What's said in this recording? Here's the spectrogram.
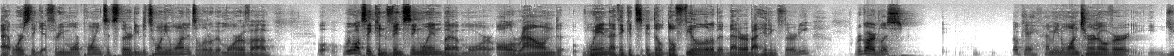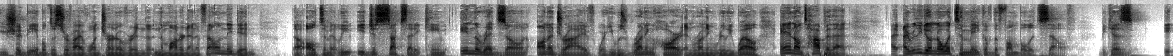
At worst, they get three more points. It's 30 to 21. It's a little bit more of a we won't say convincing win, but a more all around win. I think it's it, they'll, they'll feel a little bit better about hitting 30. Regardless, okay, I mean, one turnover, you should be able to survive one turnover in the, in the modern NFL, and they did. Uh, ultimately, it just sucks that it came in the red zone on a drive where he was running hard and running really well. And on top of that, I, I really don't know what to make of the fumble itself because it,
